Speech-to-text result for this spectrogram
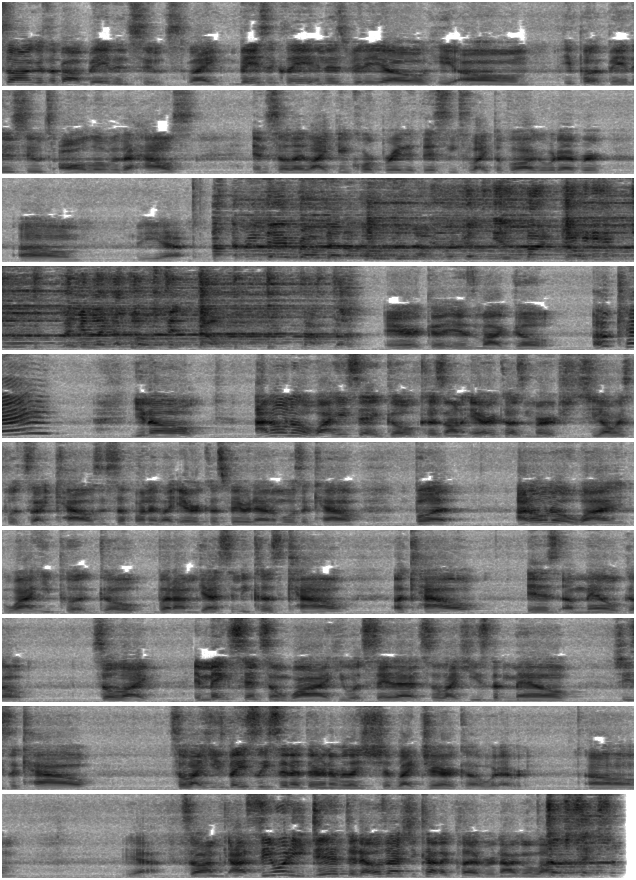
song is about bathing suits. Like basically in this video, he um he put bathing suits all over the house, and so they like incorporated this into like the vlog or whatever. Um, yeah. Every day, bro, that I'm posting up. Erica is my goat. Living like a post-it note. Erica is my goat. Okay. You know, I don't know why he said goat because on Erica's merch, she always puts like cows and stuff on it. Like Erica's favorite animal is a cow, but I don't know why why he put goat. But I'm guessing because cow, a cow is a male goat. So like it makes sense on why he would say that. So like he's the male, she's the cow. So like he's basically sitting out there in a relationship, like Jerika, whatever. Um, yeah. So I'm, I see what he did there. That was actually kind of clever. Not gonna lie.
